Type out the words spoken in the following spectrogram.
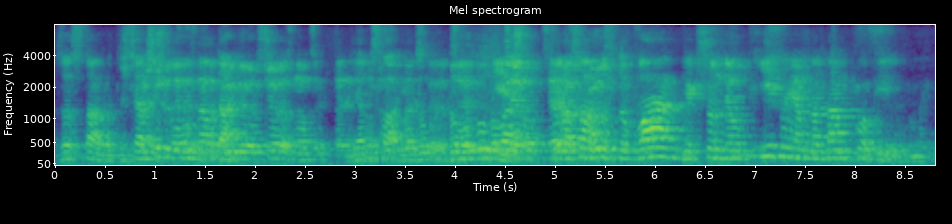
Заставити. Щоб люди не знали, Так. вчора знову це питання. Ярослав, я Це- до- це- доведу до це- вашого- Це ваш Ярослав, плюс. просто вам, якщо необхідно, я вам надам копії документів.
